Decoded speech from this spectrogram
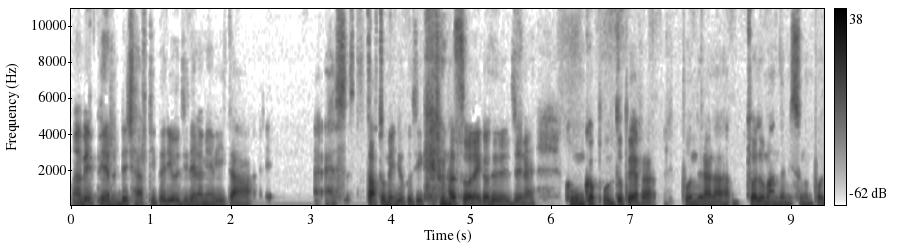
vabbè, per dei certi periodi della mia vita è stato meglio così che non da sola e cose del genere. Comunque appunto per rispondere alla tua domanda mi sono un po'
